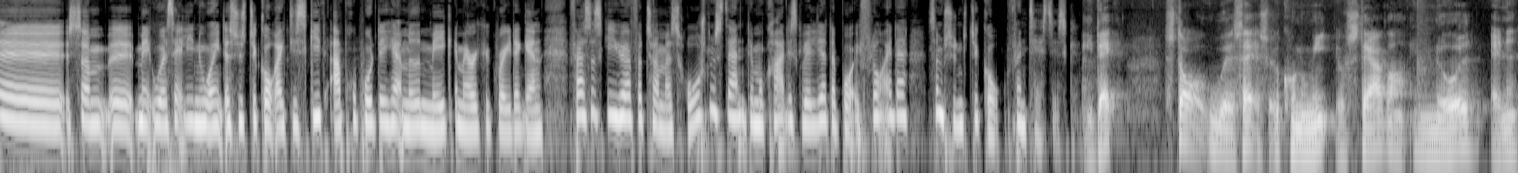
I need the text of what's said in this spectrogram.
øh, som, øh, med USA lige nu, og en, der synes, det går rigtig skidt, apropos det her med Make America Great Again. Først så skal I høre fra Thomas Rosenstand, demokratisk vælger, der bor i Florida, som synes, det går fantastisk. I dag står USA's økonomi jo stærkere end noget andet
